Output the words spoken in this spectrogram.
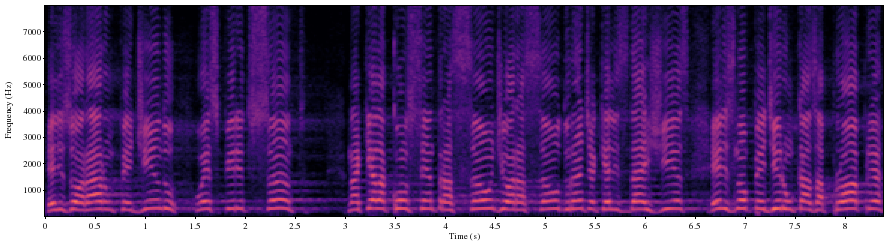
Eles oraram pedindo o Espírito Santo naquela concentração de oração durante aqueles dez dias, eles não pediram casa própria,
